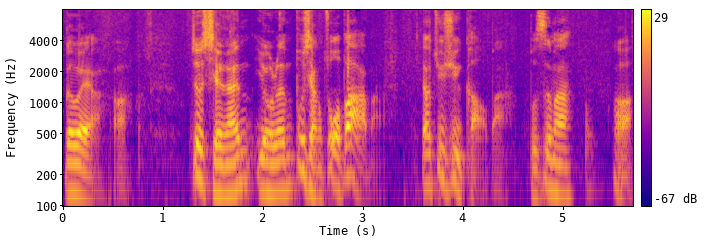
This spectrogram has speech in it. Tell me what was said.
各位啊啊，就显然有人不想作罢嘛，要继续搞嘛，不是吗？啊，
